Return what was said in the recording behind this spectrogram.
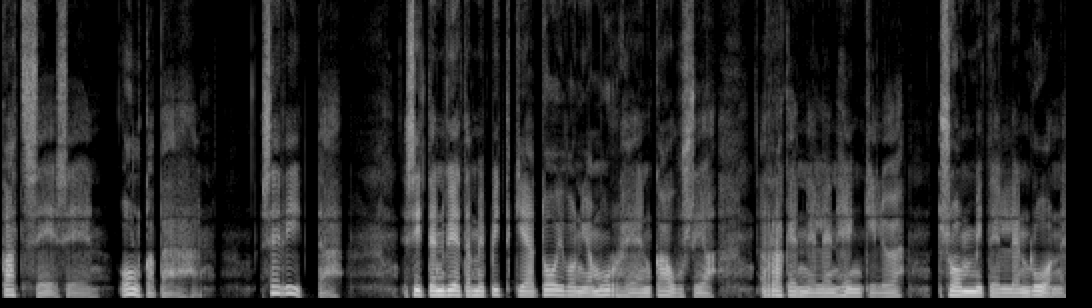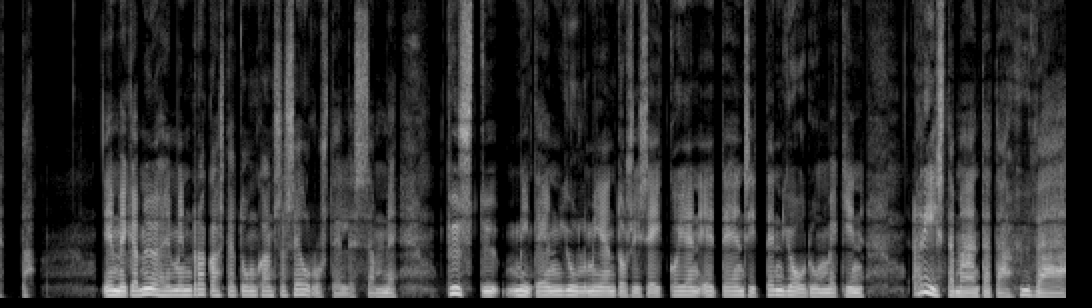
katseeseen, olkapäähän. Se riittää. Sitten vietämme pitkiä toivon ja murheen kausia rakennellen henkilöä, sommitellen luonnetta. Emmekä myöhemmin rakastetun kanssa seurustellessamme pysty, miten julmien tosiseikkojen eteen sitten joudummekin, riistämään tätä hyvää,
